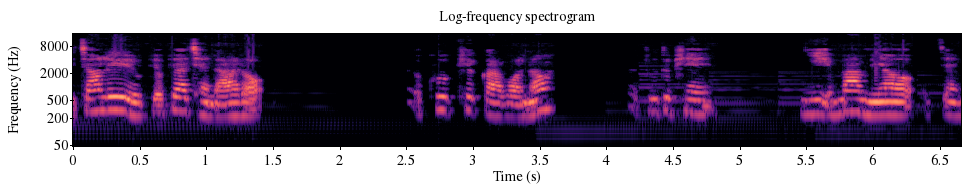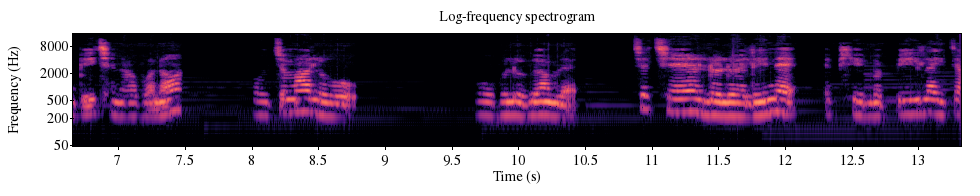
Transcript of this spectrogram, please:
အကြောင်းလေးကိုပြောပြချင်တာကတော့အခုခေတ်ကပေါ့နော်အထူးသဖြင့်ညီအမမြောက်အကြံပေးချင်တာပေါ့နော်ဟိုကျမတို့ဟိုဘယ်လိုပြောမလဲချက်ချင်းလွယ်လွယ်လေးနဲ့အဖြေမပေးလိုက်ကြ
